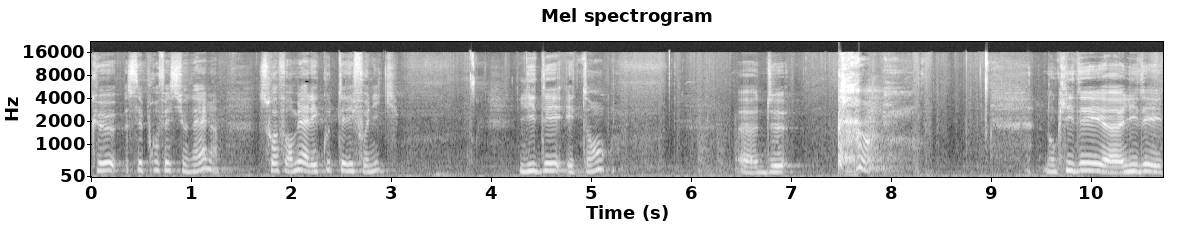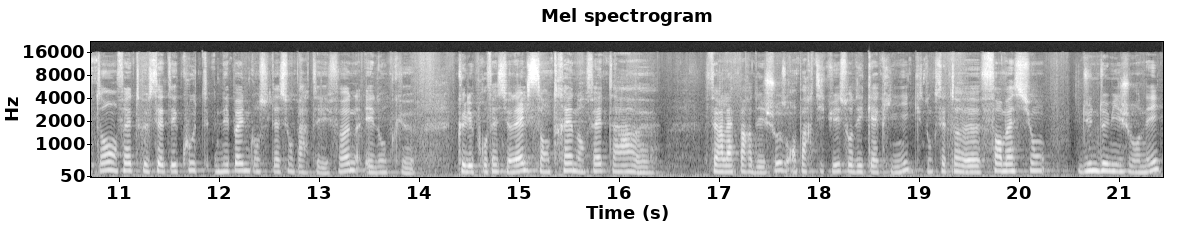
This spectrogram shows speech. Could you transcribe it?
que ces professionnels soient formés à l'écoute téléphonique. L'idée étant euh, donc que cette écoute n'est pas une consultation par téléphone et donc que les professionnels s'entraînent en fait à faire la part des choses, en particulier sur des cas cliniques. Donc cette formation d'une demi-journée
